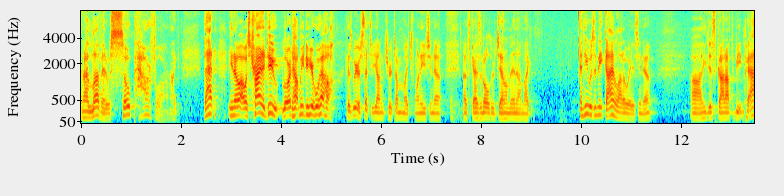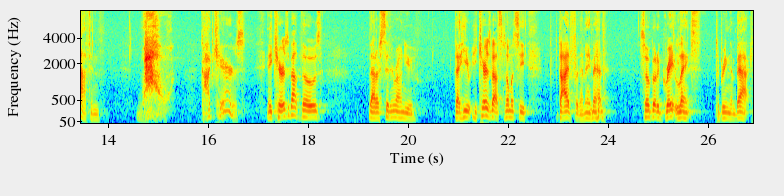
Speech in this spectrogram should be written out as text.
And I love it. It was so powerful. I'm like, that, you know, I was trying to do, Lord, help me do your will. Because we were such a young church. I'm in my 20s, you know. This guy's an older gentleman. I'm like, and he was a neat guy in a lot of ways, you know. Uh, he just got off the beaten path. And wow, God cares. And he cares about those that are sitting around you. That he, he cares about so much he died for them. Amen. So go to great lengths to bring them back.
